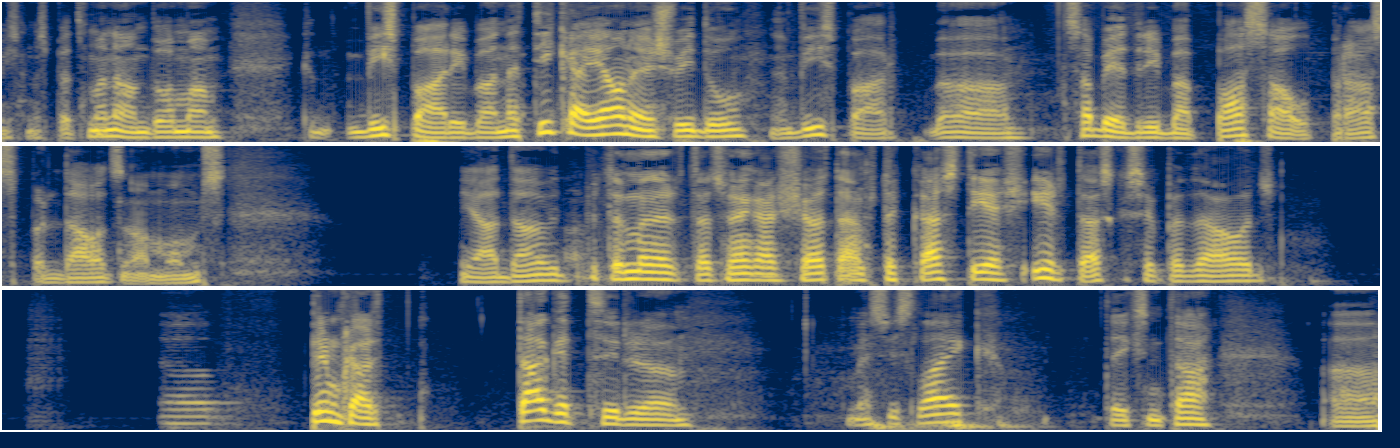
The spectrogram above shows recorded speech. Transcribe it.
vismaz pēc manām domām, ka vispārībā ne tikai jauniešu vidū, vispār uh, sabiedrībā pasauli prasa par daudz no mums. Jā, Dāvid. Bet man ir tāds vienkāršs jautājums, tad kas tieši ir tas, kas ir par daudz? Uh, pirmkārt, tagad ir, uh, mēs visu laiku, teiksim tā, uh,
